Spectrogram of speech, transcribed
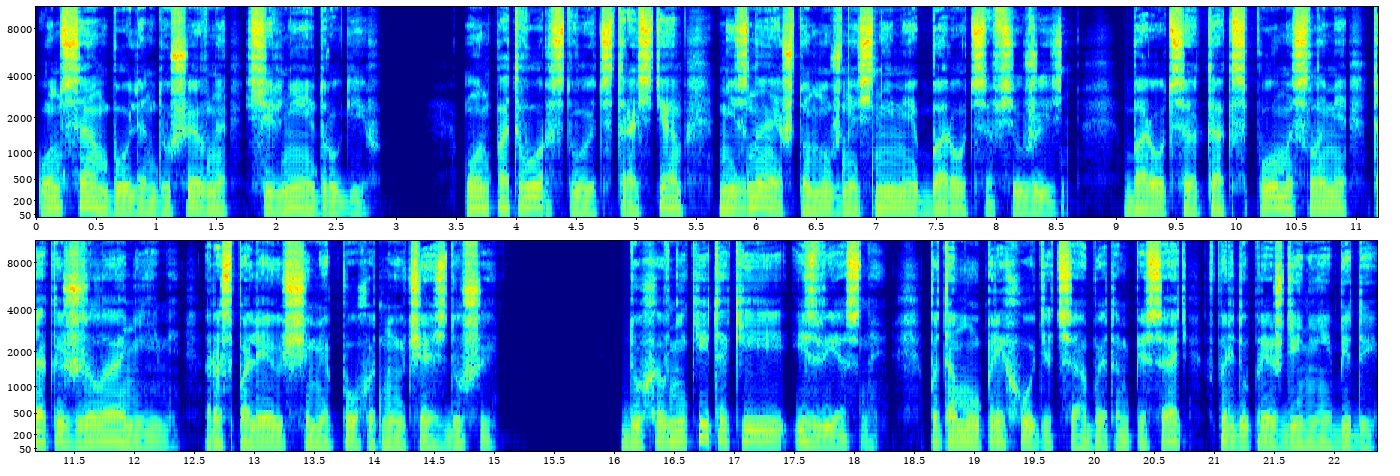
он сам болен душевно сильнее других. Он потворствует страстям, не зная, что нужно с ними бороться всю жизнь, бороться как с помыслами, так и с желаниями, распаляющими похотную часть души. Духовники такие известны, потому приходится об этом писать в предупреждение беды.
